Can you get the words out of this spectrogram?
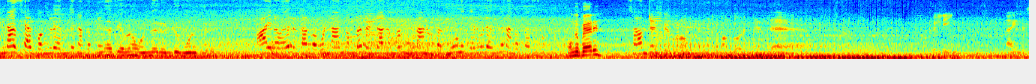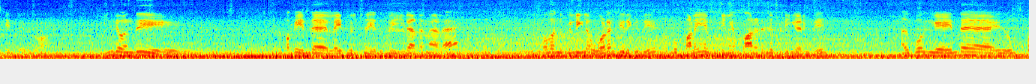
இன்னாசியார் பங்குல இருந்து நாங்கள் பேசுகிறோம் ஒன்று ரெண்டு மூணு பேர். ஆயிரம் பேர் இருக்காங்க. ஒன்றாம் நம்பர் ரெண்டாம் நம்பர் மூணாம் நம்பர் மூணு தெருவில் இருந்து நாங்கள் பேசுகிறோம் உங்கள் பேர்? சாந்தி பங்கோடு சேர்ந்த பில்டிங் நான் இந்த ஸ்டேட்டில் இருக்கிறோம். இங்கே வந்து இந்த பக்கம் எந்த லைட் வெளிச்சம் எதுவுமே இல்லாதனால பக்கம் அந்த பில்டிங்கில் உடஞ்சி இருக்குது. ரொம்ப பழைய பில்டிங்கு பாலடைஞ்ச பில்டிங்காக இருக்குது. அது போக இங்கே எந்த இது ரொம்ப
